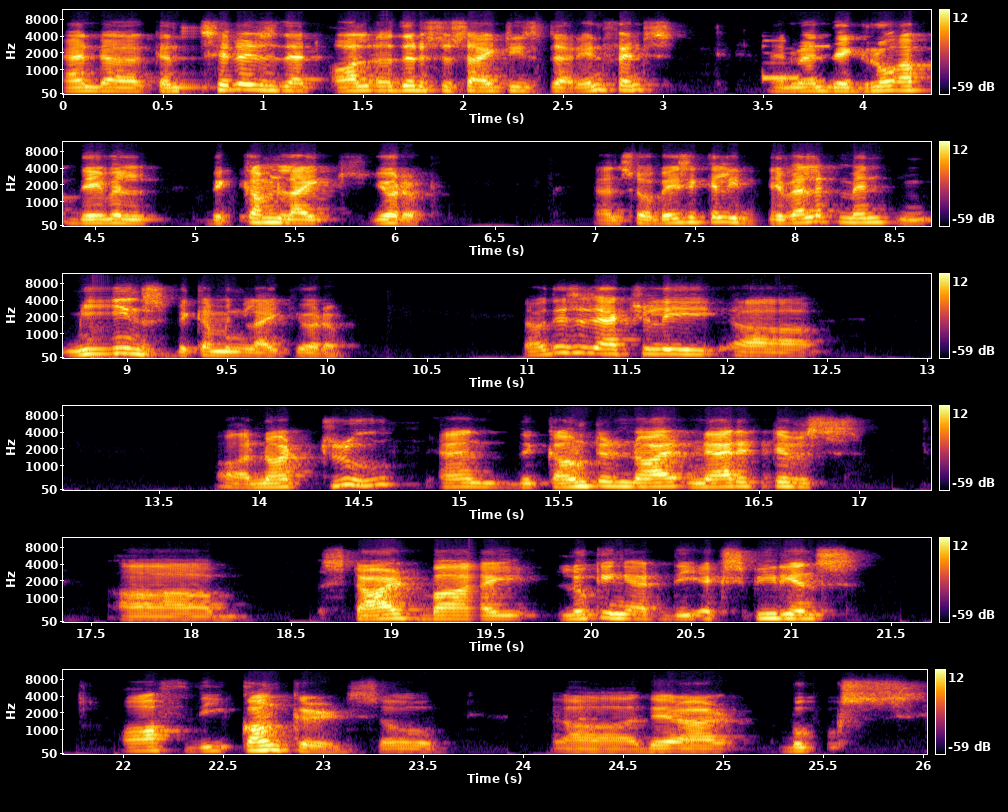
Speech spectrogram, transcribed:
and uh, considers that all other societies are infants. And when they grow up, they will become like Europe. And so basically development means becoming like Europe. Now this is actually uh, uh, not true. And the counter narratives uh, start by looking at the experience of the conquered. So uh, there are books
